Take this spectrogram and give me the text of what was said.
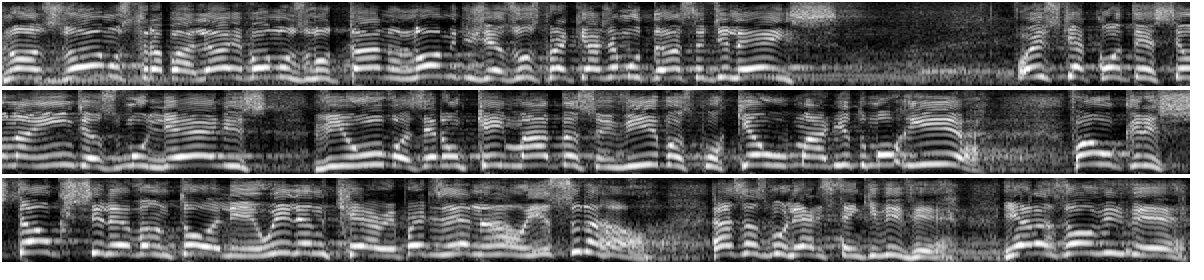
nós vamos trabalhar e vamos lutar no nome de Jesus para que haja mudança de leis. Foi isso que aconteceu na Índia. As mulheres viúvas eram queimadas vivas porque o marido morria. Foi um cristão que se levantou ali, William Carey, para dizer: não, isso não. Essas mulheres têm que viver. E elas vão viver.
